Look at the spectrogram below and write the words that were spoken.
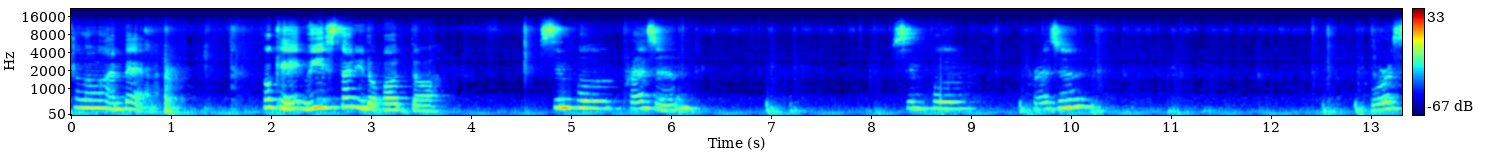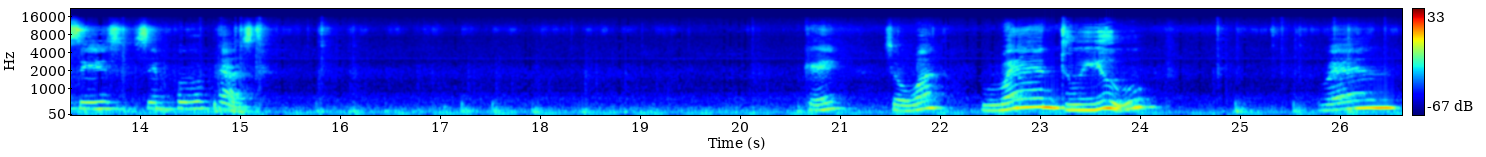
Hello, I'm back. Okay, we studied about the simple present, simple present versus simple past. Okay, so what, when do you, when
